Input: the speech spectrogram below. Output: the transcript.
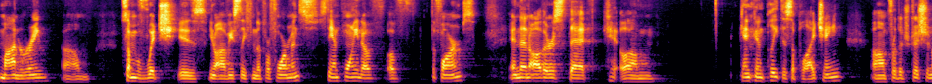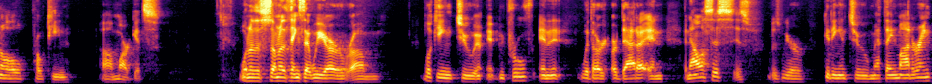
monitoring some of which is, you know, obviously from the performance standpoint of, of the farms, and then others that um, can complete the supply chain um, for the traditional protein uh, markets. One of the, some of the things that we are um, looking to improve in with our, our data and analysis is, is we are getting into methane monitoring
